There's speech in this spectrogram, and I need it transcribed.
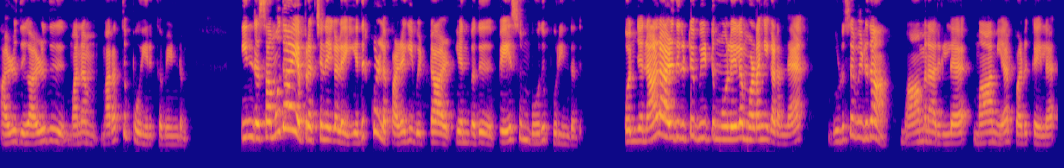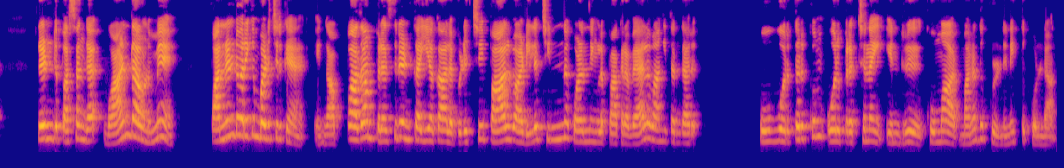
அழுது அழுது மனம் மறத்து போயிருக்க வேண்டும். இந்த சமுதாய பிரச்சனைகளை எதிர்கொள்ள பழகிவிட்டாள் என்பது பேசும்போது புரிந்தது. கொஞ்ச நாள் அழுதுகிட்டு வீட்டு மூலையில முடங்கி கிடந்தேன். குடிசை வீடுதான். மாமனார் இல்ல மாமியார் படுக்கையில. ரெண்டு பசங்க வாழ்ந்தாவணுமே. பன்னெண்டு வரைக்கும் படிச்சிருக்கேன். எங்க அப்பா தான் பிரசிடென்ட் கைய காலை பிடிச்சு பால்வாடியில சின்ன குழந்தைங்கள பாக்குற வேலை வாங்கி தந்தாரு. ஒவ்வொருத்தருக்கும் ஒரு பிரச்சனை என்று குமார் மனதுக்குள் நினைத்து கொண்டான்.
